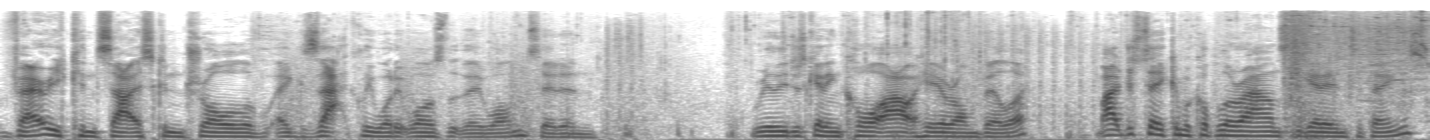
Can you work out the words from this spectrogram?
very concise control of exactly what it was that they wanted and really just getting caught out here on Villa. Might just take him a couple of rounds to get into things.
